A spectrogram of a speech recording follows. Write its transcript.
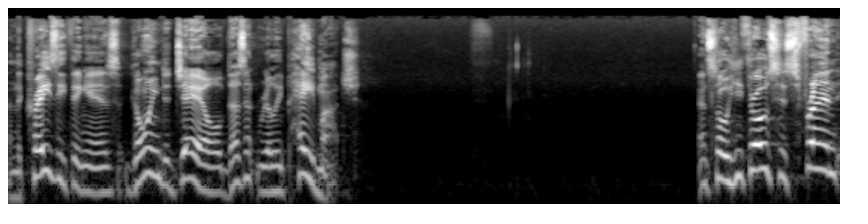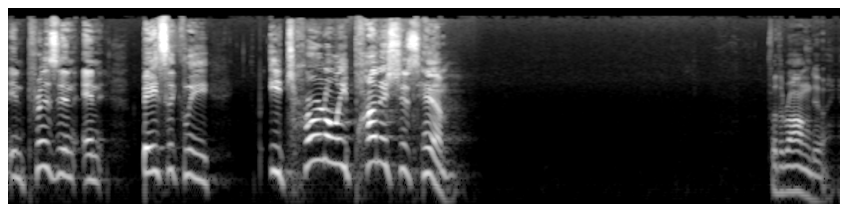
And the crazy thing is, going to jail doesn't really pay much. And so he throws his friend in prison and basically eternally punishes him for the wrongdoing.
